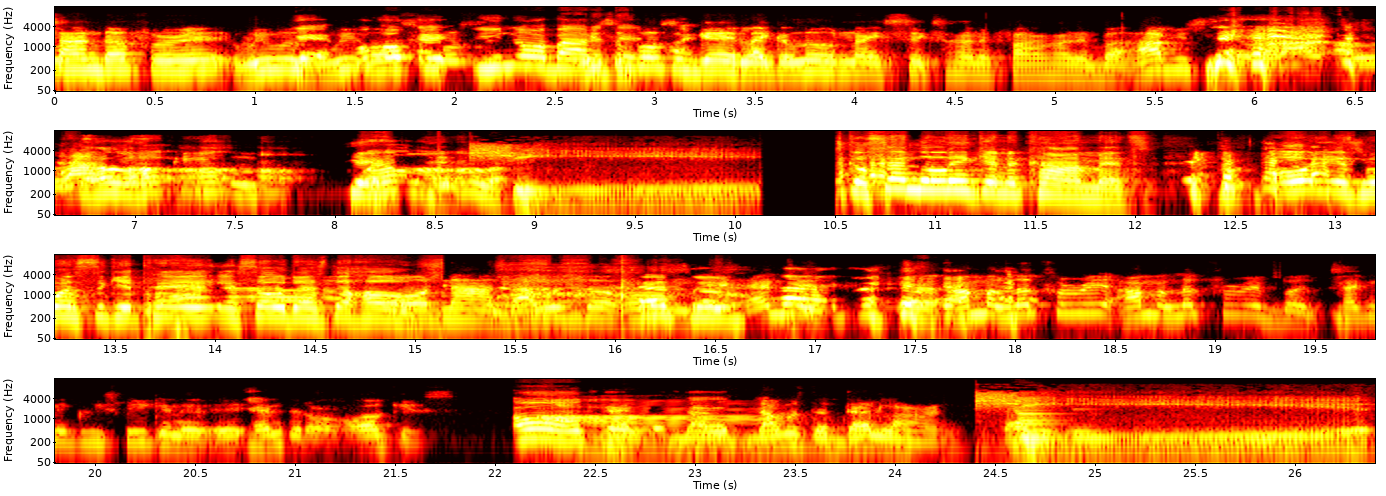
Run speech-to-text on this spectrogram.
signed up for it. We was yeah, we o- all okay, supposed so you know about we it. then. supposed to get like a little nice 600, 500, but obviously a lot, a lot Hold on, hold people. on, hold. Yeah. Wait, hold on, hold on. Let's go send the link in the comments. The audience wants to get paid, and so does the host. Oh host. nah, that was the That's um, a it ended. I'm gonna look for it. I'm gonna look for it, but technically speaking, it, it ended on August. Oh, okay. Ah. That, that was the deadline. That was the-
